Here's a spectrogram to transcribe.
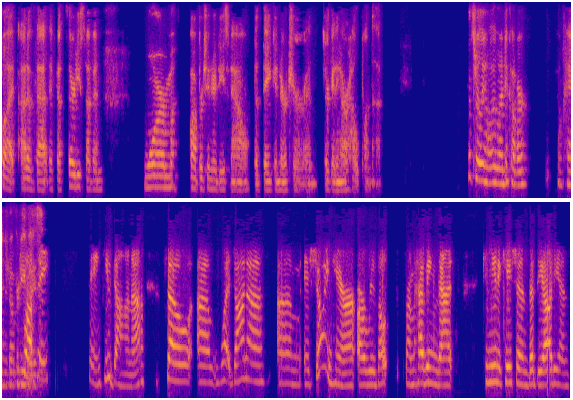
But out of that, they've got 37 warm opportunities now that they can nurture and they're getting our help on that. That's really all I wanted to cover. I'll hand it over to you well, guys. Thank, thank you, Donna. So um, what Donna um, is showing here are results from having that communication that the audience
